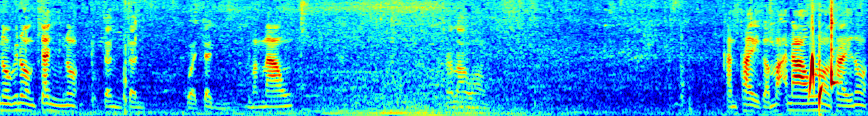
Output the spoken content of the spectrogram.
เนาะพี่น้องจันเนาะจันจันกว่าจันมังนาวชะเราเอาคันไทยกับมะนาวเนาะไทยเนาะ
